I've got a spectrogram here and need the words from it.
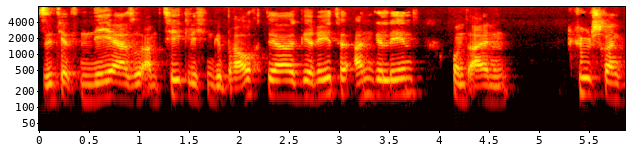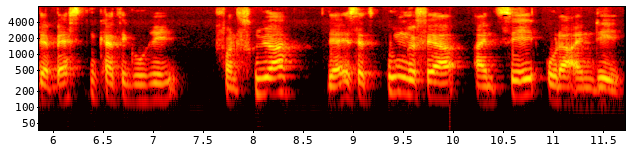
sind jetzt näher so am täglichen Gebrauch der Geräte angelehnt und ein Kühlschrank der besten Kategorie von früher der ist jetzt ungefähr ein C oder ein D.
